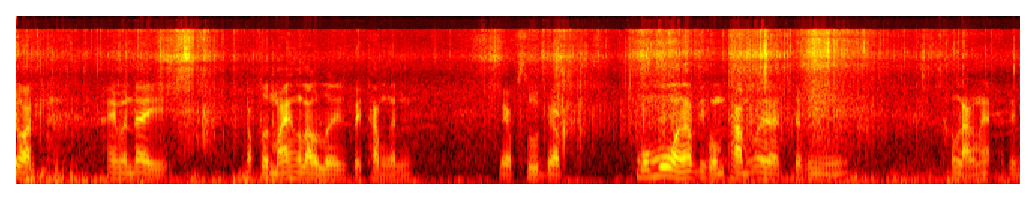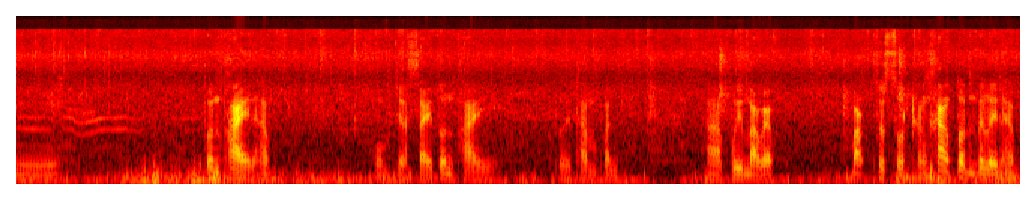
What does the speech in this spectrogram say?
ยอดให้มันได้กับต้นไม้ของเราเลยไปทำกัน แบบสูตรแบบมั่วๆนะครับ ที่ผมทำก็จะจะมีข้างหลังนะจะมีต้นไผ่นะครับ ผมจะใส่ต้นไผ่โดยทำกันปุ๋ยหมักแบบหมักสดๆข้างๆต้นไปเลยนะครับ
